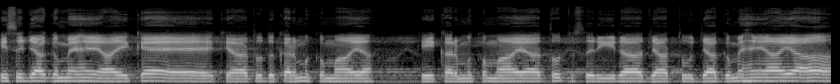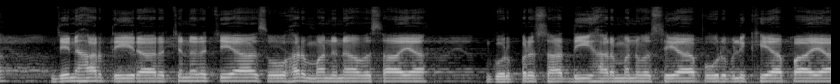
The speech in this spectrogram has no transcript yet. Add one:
ਇਸ ਜਗ ਮਹਿ ਆਏ ਕੈ, ਕਿਆ ਤੁਧ ਕਰਮ ਕਮਾਇਆ? ਕੀ ਕਰਮ ਕਮਾਇਆ? ਤੁਧ ਸਰੀਰਾ, ਜਾ ਤੂ ਜਗ ਮਹਿ ਆਇਆ। ਜਿਨ ਹਰ ਤੇਰਾ ਰਚਨ ਰਚਿਆ, ਸੋ ਹਰ ਮਨ ਨ ਵਸਾਇਆ। ਗੁਰ ਪ੍ਰਸਾਦੀ ਹਰ ਮਨ ਵਸਿਆ, ਪੂਰਬ ਲਿਖਿਆ ਪਾਇਆ।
